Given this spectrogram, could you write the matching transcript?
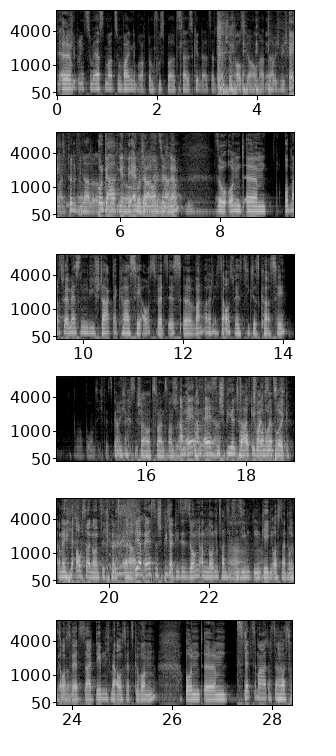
Der hat mich ähm, übrigens zum ersten Mal zum Weinen gebracht beim Fußball als kleines Kind, als er Deutschland rausgehauen hat. Da habe ich wirklich Echt? geweint. Viertelfinale oder Bulgarien, so. WM Bulgarien, 94, ja. ne? So, und ähm, um mal zu ermessen, wie stark der KSC auswärts ist, äh, wann war der letzte Auswärtssieg des KSC? Bones, ich will es gar nicht wissen. Wahrscheinlich auch 22. Am, el- am ersten Spieltag Auch 92. Osnabrück. Am, auch 92. Nee, am ersten Spieltag diese Saison am 29.07. gegen Osnabrück auswärts. Seitdem nicht mehr auswärts gewonnen. Und ähm, das letzte Mal, dass der HSV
